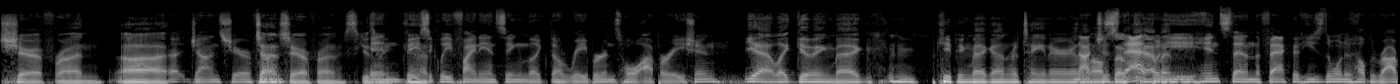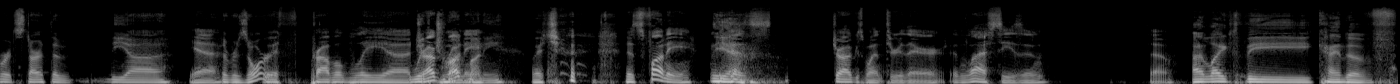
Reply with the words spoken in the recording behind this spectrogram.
sheriff run. Uh, Uh, John's sheriff, John's run, sheriff run. Excuse me. and God. basically financing like the Rayburn's whole operation. Yeah, like giving Meg, keeping Meg on retainer, and Not just also that, but he hints that on the fact that he's the one who helped Robert start the the uh Yeah. the resort with probably uh, with drug, drug money, money. which is funny Yeah. because drugs went through there in last season. So I liked the kind of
